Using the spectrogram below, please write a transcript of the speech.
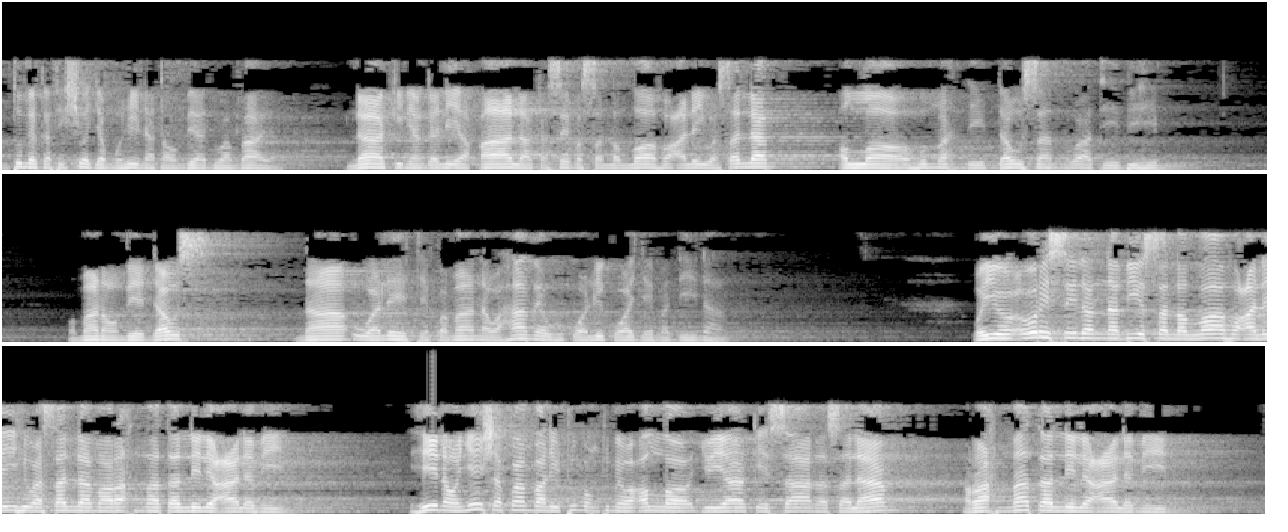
mtume kafishiwa jambo hili na ataombea dua mbaya lakini angalia qala akasema sallallahu alaihi wasallam Allahumma hdi dausan wati bihim kwa maana ombee daus na uwalete kwa maana wahame huko waliko waje Madina ويرسل النبي صلى الله عليه وسلم رحمة للعالمين hii inaonyesha kwamba alitumwa mtume wa Allah juu yake sana salam rahmatan lilalamin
